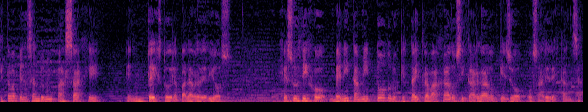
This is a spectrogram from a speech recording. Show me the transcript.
Estaba pensando en un pasaje en un texto de la palabra de Dios, Jesús dijo, venid a mí todos los que estáis trabajados y cargados, que yo os haré descansar.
